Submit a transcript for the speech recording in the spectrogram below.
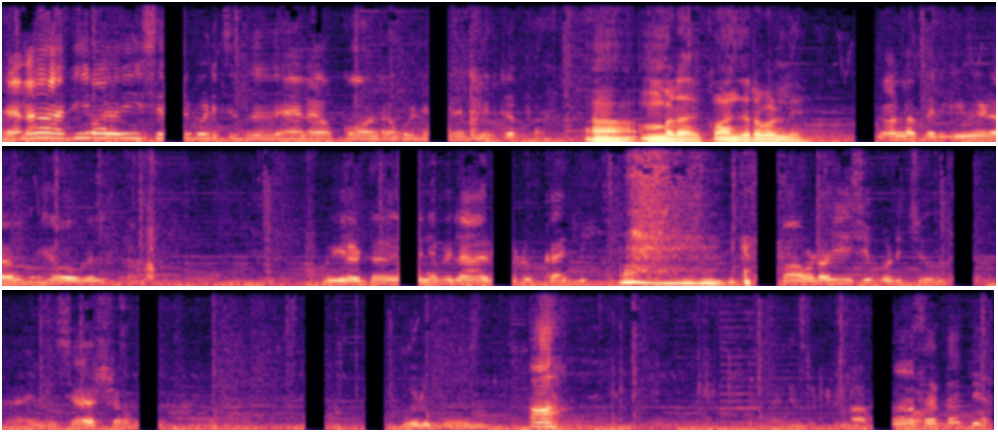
ഞാൻ ആ നമ്മുടെ കോഞ്ചറപ്പള്ളി വള്ളത്തിലേക്ക് വീടാണ് വീണിട്ട് കഴിഞ്ഞ പിന്നെ ആരും എടുക്കാനി അവിടെ വീശി പിടിച്ചു അതിന് ശേഷം ഇങ്ങോട്ട് പോകുന്നു. ആ. ആ. സെറ്റത്തിയാ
